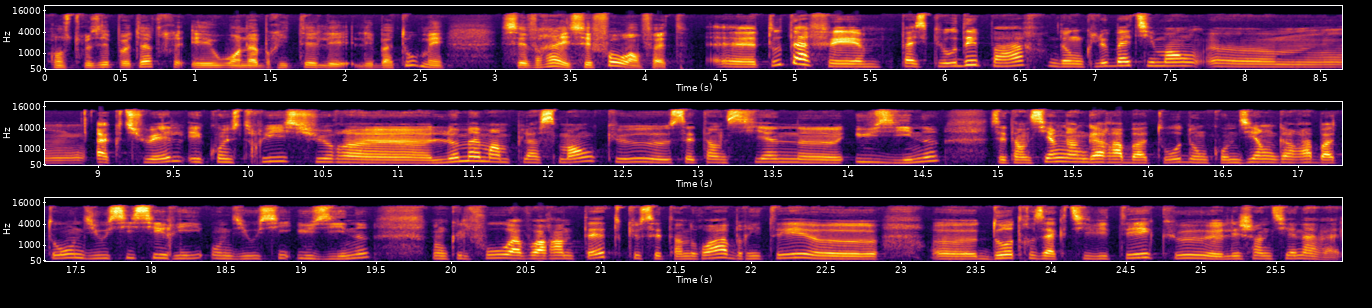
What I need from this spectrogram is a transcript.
construisait peut-être et où on abritait les, bateaux, mais c'est vrai et c'est faux en fait. Euh, tout à fait, parce qu'au départ, donc le bâtiment euh, actuel est construit sur euh, le même emplacement que cette ancienne usine, cet ancien hangar à bateaux. Donc on dit hangar à bateaux, on dit aussi scierie, on dit aussi usine. Donc il faut avoir en tête que cet endroit abritait d'autres activités que les chantiers navals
